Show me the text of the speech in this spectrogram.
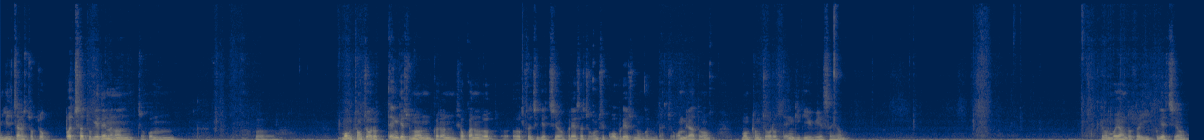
일자로 쪽쪽 뻗쳐 두게 되면은 조금 그 몸통 쪽으로 당겨주는 그런 효과는 없, 없어지겠죠. 그래서 조금씩 꼬부려 주는 겁니다. 조금이라도 몸통 쪽으로 당기기 위해서요. 그리고 모양도 더 이쁘겠죠.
